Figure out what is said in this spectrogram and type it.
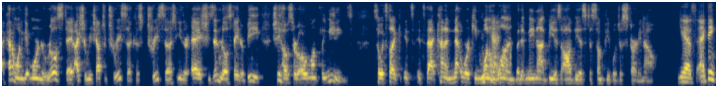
I kind of want to get more into real estate. I should reach out to Teresa because Teresa, either A, she's in real estate, or B, she hosts her own monthly meetings. So it's like it's it's that kind of networking 101, okay. but it may not be as obvious to some people just starting out. Yes, I think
